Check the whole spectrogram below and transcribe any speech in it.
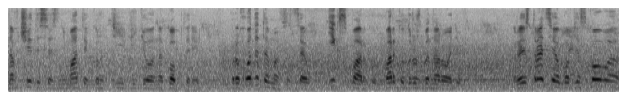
навчитися знімати круті відео на коптері. Проходитиме все це в X-парку, парку дружби народів. Реєстрація обов'язкова,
